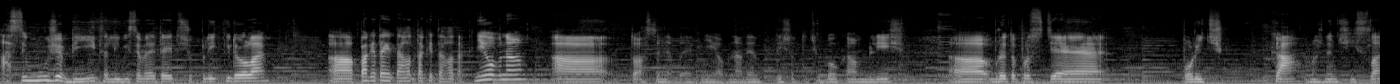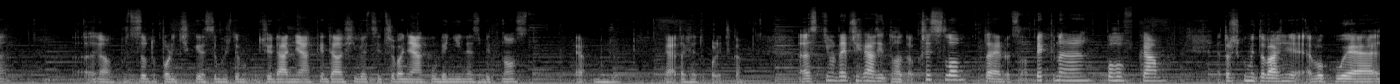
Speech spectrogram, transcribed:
asi může být, líbí se mi tady ty šuplíky dole. A pak je tady tahle, taky tahle ta knihovna a to asi nebude knihovna, jen když to teď koukám blíž. A bude to prostě polička v množném čísle. A jo, prostě jsou to poličky, kde si můžete, můžete dát nějaké další věci, třeba nějakou denní nezbytnost. Jo, můžu. Jo, takže je to polička. S tím tady přichází tohleto křeslo, to je docela pěkné, pohovka. Trošku mi to vážně evokuje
